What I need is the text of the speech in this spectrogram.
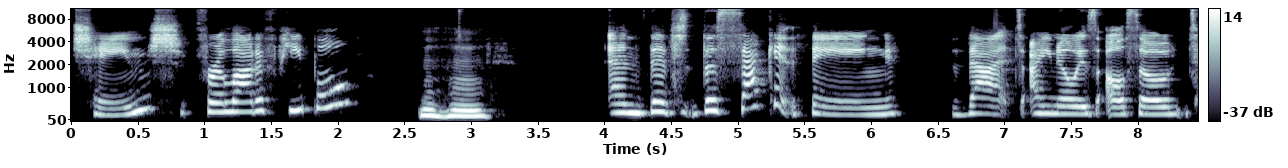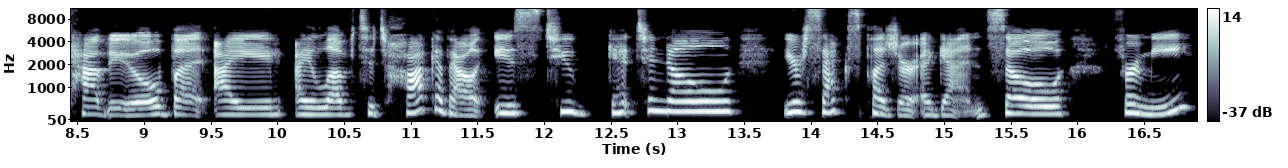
change for a lot of people. Mm-hmm. And the, the second thing that I know is also taboo, but I I love to talk about is to get to know your sex pleasure again. So for me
